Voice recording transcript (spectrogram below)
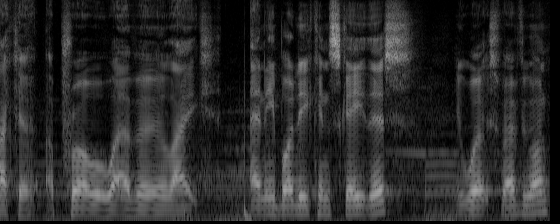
like a, a pro or whatever, like anybody can skate this. It works for everyone.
